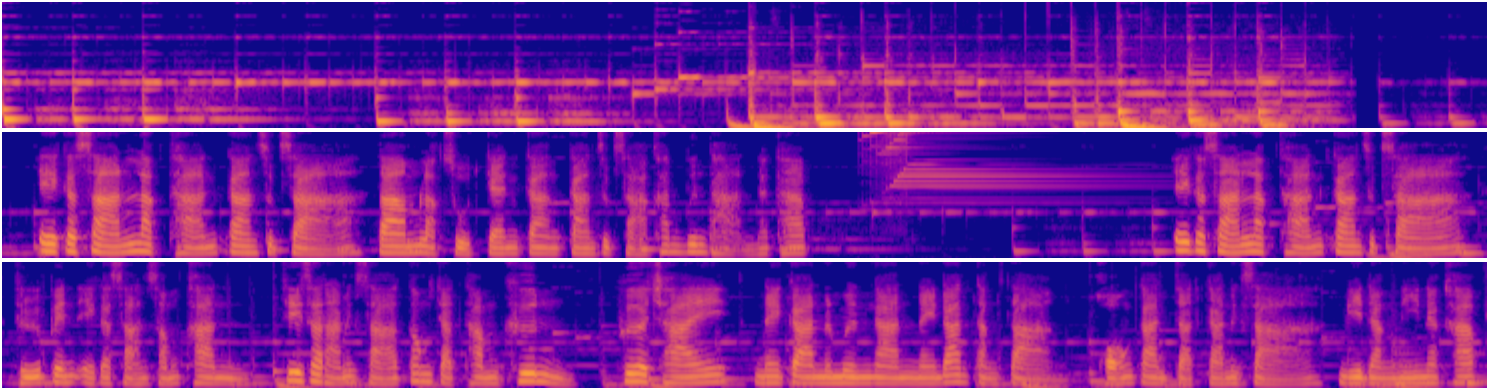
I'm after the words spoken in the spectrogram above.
เอกสารหลักฐานการศึกษาตามหลักสูตรแกนกลางการศึกษาขั้นพื้นฐานนะครับ เอกสารหลักฐานการศึกษาถือเป็นเอกสารสำคัญที่สถานศึกษาต้องจัดทำขึ้น เพื่อใช้ในการดำเนินงานในด้านต่างๆ ของการจัดการศึกษามีดังนี้นะครับ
